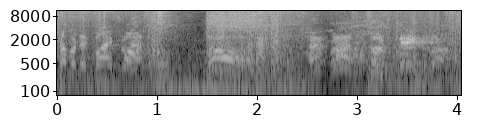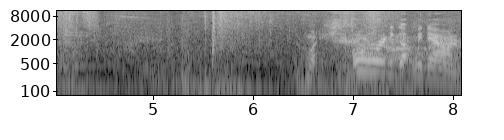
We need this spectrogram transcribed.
covered in Bifrost. Come on, he's already got me down.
